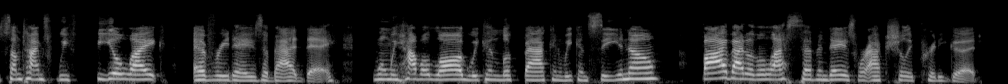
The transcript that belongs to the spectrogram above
sometimes we feel like every day is a bad day. When we have a log, we can look back and we can see, you know, five out of the last seven days were actually pretty good.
